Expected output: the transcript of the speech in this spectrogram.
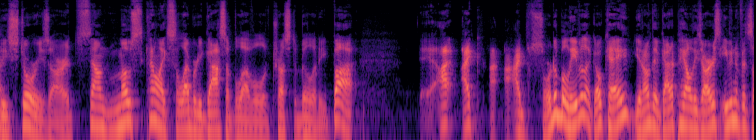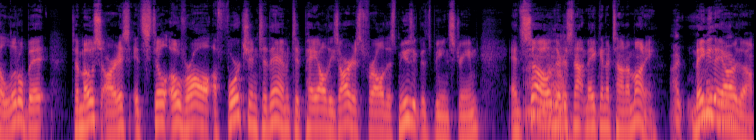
these stories are? It sounds most kind of like celebrity gossip level of trustability, but I, I I sort of believe it. Like, okay, you know, they've got to pay all these artists, even if it's a little bit to most artists. It's still overall a fortune to them to pay all these artists for all this music that's being streamed, and so they're just not making a ton of money. I- maybe, they are though.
